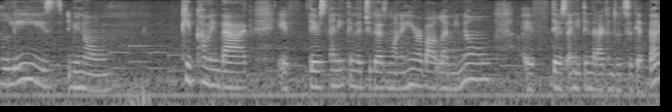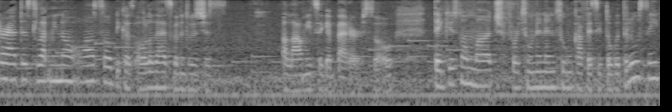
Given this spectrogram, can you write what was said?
Please, you know, keep coming back. If there's anything that you guys want to hear about, let me know. If there's anything that I can do to get better at this, let me know also because all of that's going to do is just allow me to get better. So, thank you so much for tuning in to Un Cafecito with Lucy.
